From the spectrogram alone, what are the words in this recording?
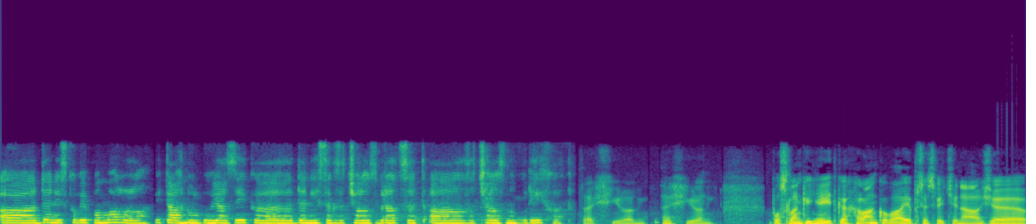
a Deniskovi pomohl. Vytáhnul mu jazyk, Denisek začal zvracet a začal znovu dýchat. To je šílený, to je šílený. Poslankyně Jitka Chalánková je přesvědčená, že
